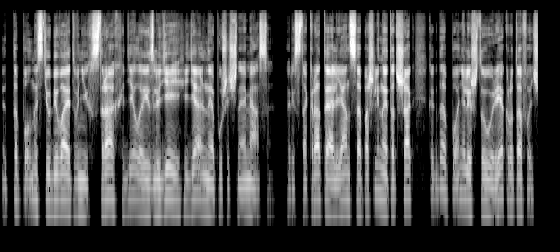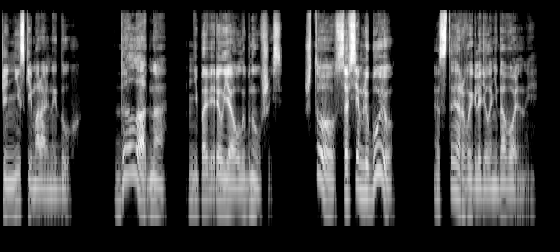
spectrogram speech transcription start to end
Это полностью убивает в них страх, делая из людей идеальное пушечное мясо. Аристократы Альянса пошли на этот шаг, когда поняли, что у рекрутов очень низкий моральный дух. «Да ладно!» — не поверил я, улыбнувшись. «Что, совсем любую?» Эстер выглядела недовольной.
